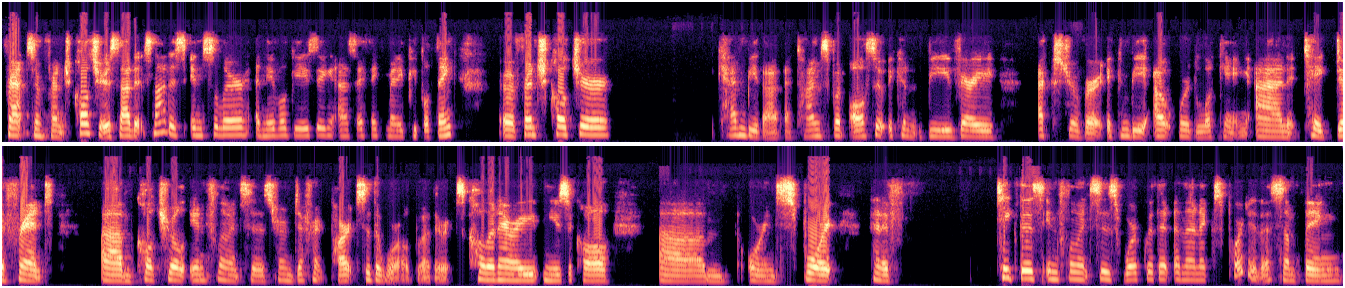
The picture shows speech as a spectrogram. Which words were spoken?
France and French culture is that it's not as insular and navel gazing as I think many people think. Uh, French culture can be that at times, but also it can be very extrovert, it can be outward looking and take different um, cultural influences from different parts of the world, whether it's culinary, musical, um, or in sport, kind of take those influences, work with it, and then export it as something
